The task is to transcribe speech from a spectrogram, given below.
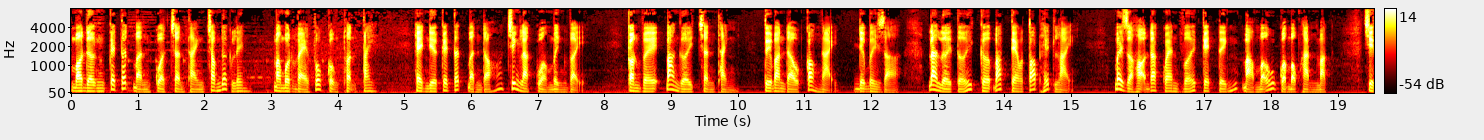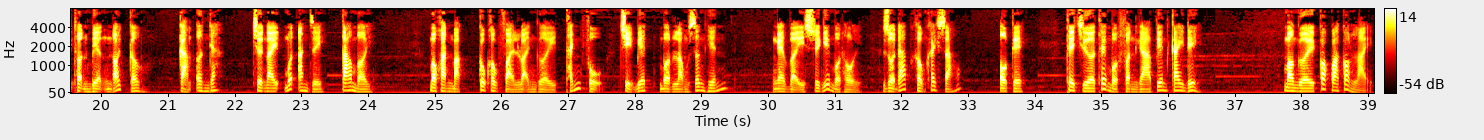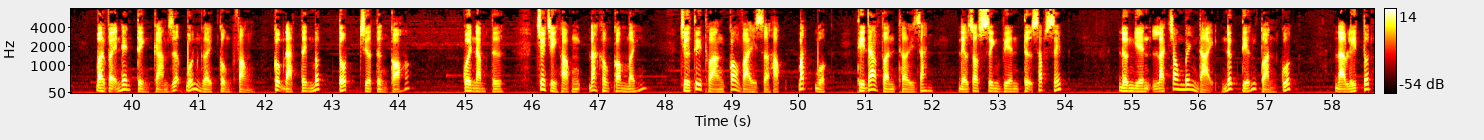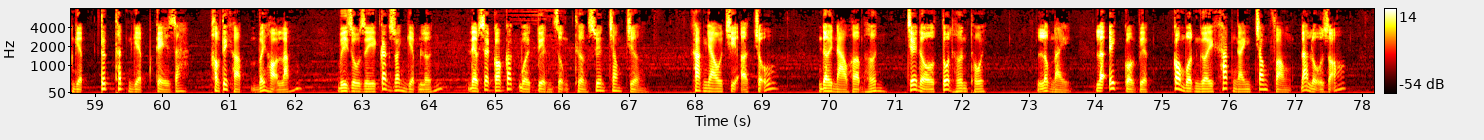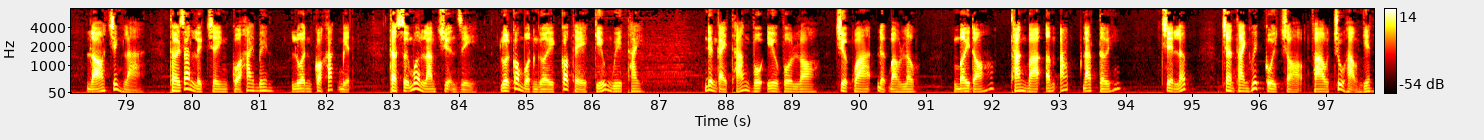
Mò đường cây tất bẩn của Trần Thành trong nước lên, Bằng một vẻ vô cùng thuận tay. Hệt như cái tất bẩn đó Chính là của mình vậy. Còn về ba người Trần Thành, Tuy ban đầu có ngại, Nhưng bây giờ đã lười tới cơ bắp teo tóp hết lại. Bây giờ họ đã quen với cái tính bảo mẫu của Mộc Hàn Mặc Chỉ thuận miệng nói câu. Cảm ơn nhá Trưa nay muốn ăn gì? Tao mời. Mộc Hàn Mặc cũng không phải loại người thánh phụ, Chỉ biết một lòng dâng hiến. Nghe vậy suy nghĩ một hồi, Rồi đáp không khách sáo. Ok, Thế chừa thêm một phần gà viên cay đi. Mọi người có qua có lại, Bởi vậy nên tình cảm giữa bốn người cùng phòng Cũng đạt tới mức tốt chưa từng có. Cuối năm tư, Chương trình học đã không có mấy, Trừ thi thoảng có vài giờ học bắt buộc thì đa phần thời gian Đều do sinh viên tự sắp xếp. Đương nhiên là trong minh đại Nước tiếng toàn quốc, Đạo lý tốt nghiệp tức thất nghiệp kể ra, Không thích hợp với họ lắm. Vì dù gì các doanh nghiệp lớn Đều sẽ có các buổi tuyển dụng thường xuyên trong trường, Khác nhau chỉ ở chỗ Nơi nào hợp hơn, Chế độ tốt hơn thôi. Lúc này, Lợi ích của việc Có một người khác ngành trong phòng đã lộ rõ. Đó chính là Thời gian lịch trình của hai bên Luôn có khác biệt. Thật sự muốn làm chuyện gì, Luôn có một người có thể cứu nguy thay. Nhưng ngày tháng vô yêu vô lo Chưa qua được bao lâu. Mới đó, tháng ba ấm áp đã tới. Trên lớp, Trần Thành huyết cùi trọ vào chu Hạo Nhiên.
